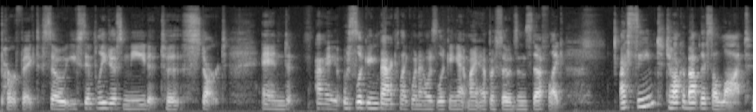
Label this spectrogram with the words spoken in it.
perfect. So you simply just need to start. And I was looking back, like when I was looking at my episodes and stuff, like I seem to talk about this a lot.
